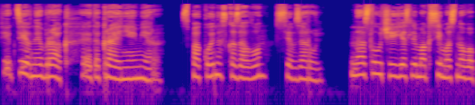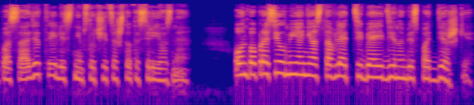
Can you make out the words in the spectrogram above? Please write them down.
«Фиктивный брак — это крайняя мера», — спокойно сказал он, сев за руль. «На случай, если Максима снова посадят или с ним случится что-то серьезное. Он попросил меня не оставлять тебя и Дину без поддержки.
